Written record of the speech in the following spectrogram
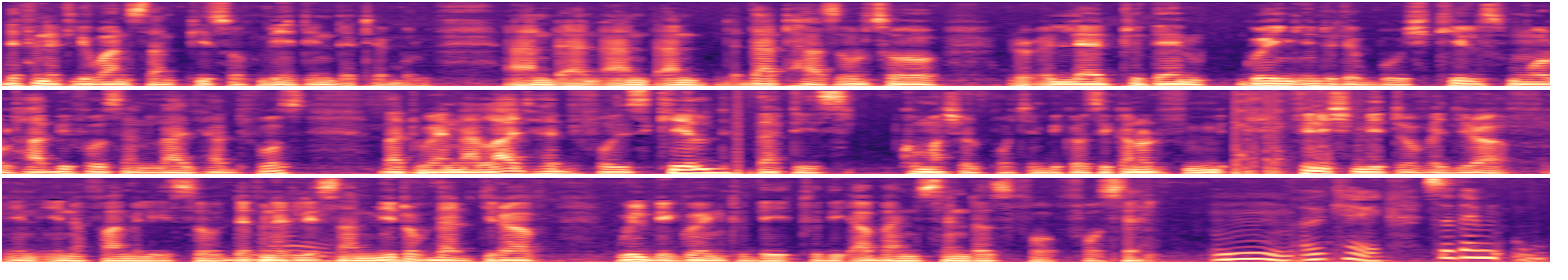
definitely want some piece of meat in the table, and and and, and that has also led to them going into the bush, kill small herbivores and large herbivores. But when a large herbivore is killed, that is commercial poaching because you cannot finish meat of a giraffe in, in a family. So definitely Right. some meat of that giraffe will be going to the to the urban centers for, for sale. Mm, okay. So then,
